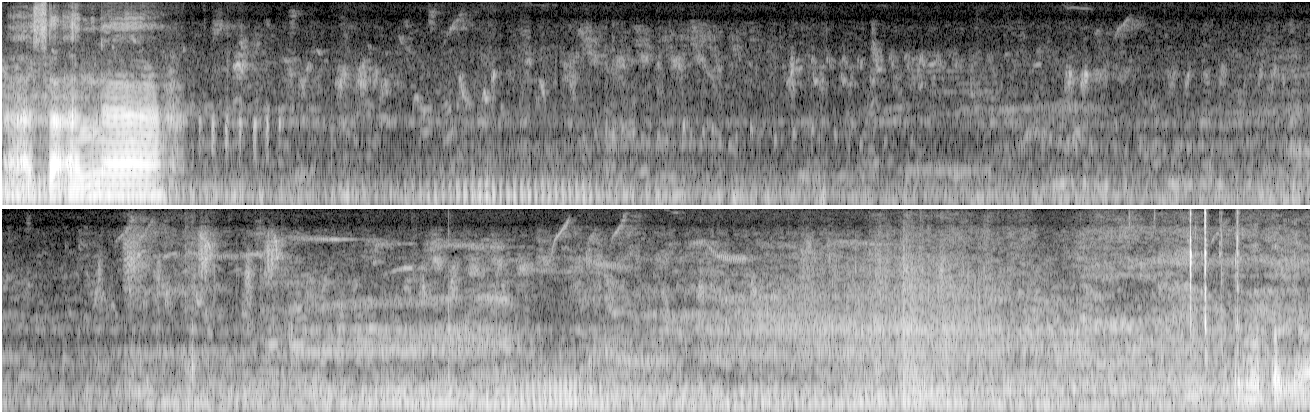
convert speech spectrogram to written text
Asaan na? Ito pala.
